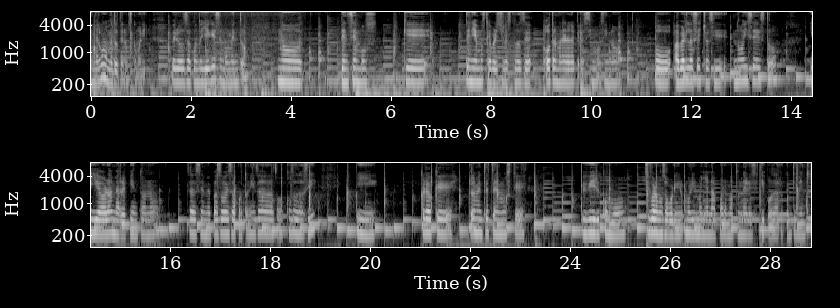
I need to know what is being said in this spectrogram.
en algún momento tenemos que morir pero o sea, cuando llegue ese momento no pensemos que teníamos que haber hecho las cosas de otra manera la que las hicimos, sino o haberlas hecho así, no hice esto y ahora me arrepiento, ¿no? O sea, se me pasó esa oportunidad o cosas así y creo que realmente tenemos que vivir como si fuéramos a morir, morir mañana para no tener ese tipo de arrepentimientos.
